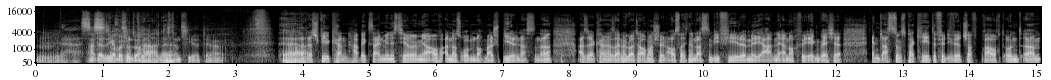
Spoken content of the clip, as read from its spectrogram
Ja, es Hat er sich aber schon so klar, halb ne? distanziert, ja. Ja. Aber das Spiel kann Habeck sein Ministerium ja auch andersrum nochmal spielen lassen. Ne? Also er kann ja seine Leute auch mal schön ausrechnen lassen, wie viele Milliarden er noch für irgendwelche Entlastungspakete für die Wirtschaft braucht. Und ähm,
